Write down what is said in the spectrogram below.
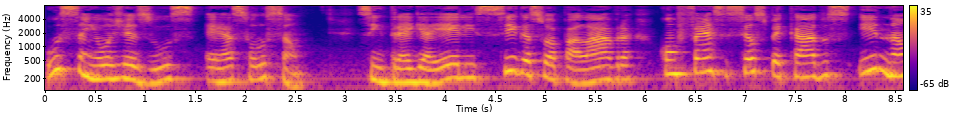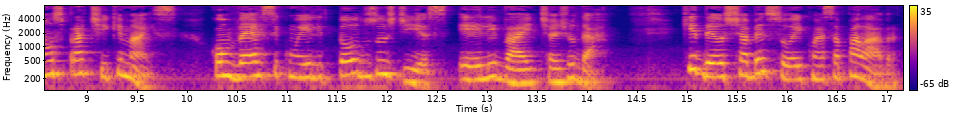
O Senhor Jesus é a solução. Se entregue a Ele, siga Sua palavra, confesse seus pecados e não os pratique mais. Converse com Ele todos os dias, Ele vai te ajudar. Que Deus te abençoe com essa palavra.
